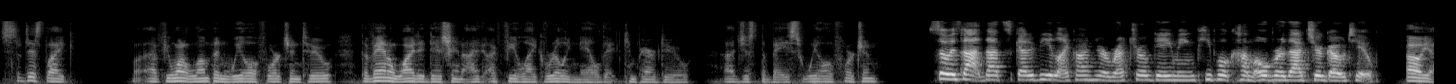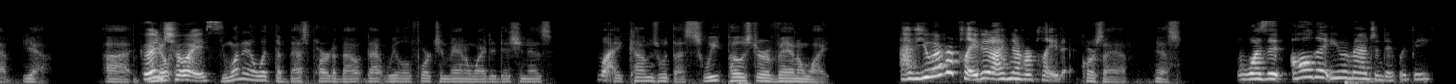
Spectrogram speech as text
So just like, uh, if you want to lump in Wheel of Fortune too, the Vanna White edition, I I feel like really nailed it compared to uh, just the base Wheel of Fortune. So is that that's got to be like on your retro gaming? People come over. That's your go-to. Oh yeah, yeah. Uh, Good you know- choice. You want to know what the best part about that Wheel of Fortune Vanna White edition is? What? It comes with a sweet poster of Vanna White. Have you ever played it? I've never played it. Of course I have. Yes. Was it all that you imagined it would be?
